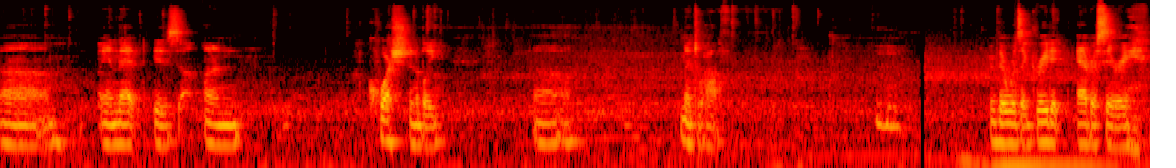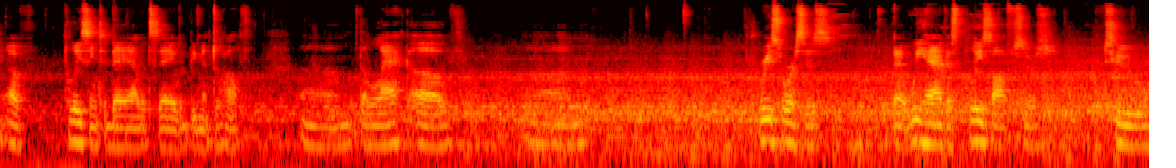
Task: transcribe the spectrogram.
Um, and that is unquestionably uh, mental health. Mm-hmm. If there was a great adversary of policing today, I would say it would be mental health. Um, the lack of um, resources that we have as police officers to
